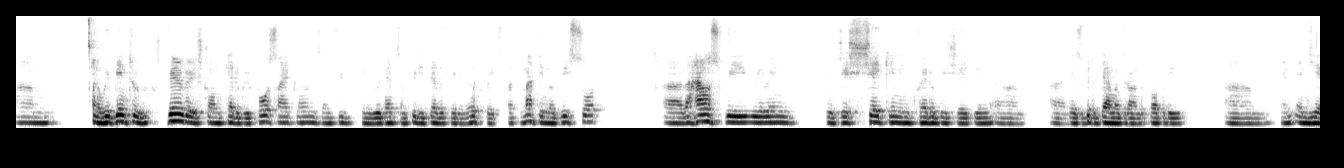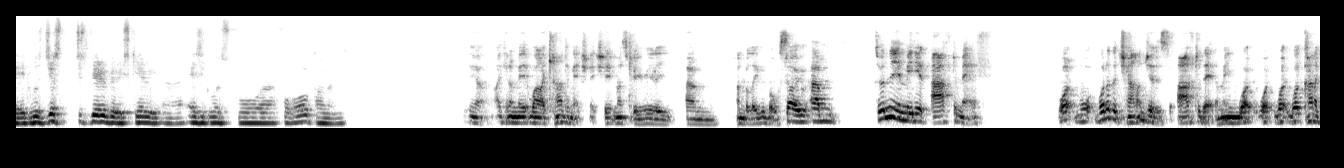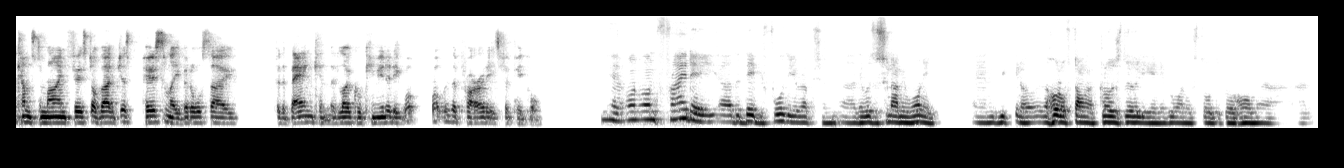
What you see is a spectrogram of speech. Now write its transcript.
Um, we've been through very, very strong category four cyclones and we've, you know, we've had some pretty devastating earthquakes, but nothing of this sort. Uh, the house we, we were in was just shaking, incredibly shaking. Um, uh, there's a bit of damage around the property. Um, and, and yeah, it was just, just very, very scary uh, as it was for, for all Tongans yeah, I can imagine. Well, I can't imagine actually. It must be really um, unbelievable. So, um, so in the immediate aftermath, what, what what are the challenges after that? I mean, what what what what kind of comes to mind first of all, just personally, but also for the bank and the local community? What what were the priorities for people? Yeah, on on Friday, uh, the day before the eruption, uh, there was a tsunami warning, and we, you know, the whole of Tonga closed early, and everyone was told to go home uh,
